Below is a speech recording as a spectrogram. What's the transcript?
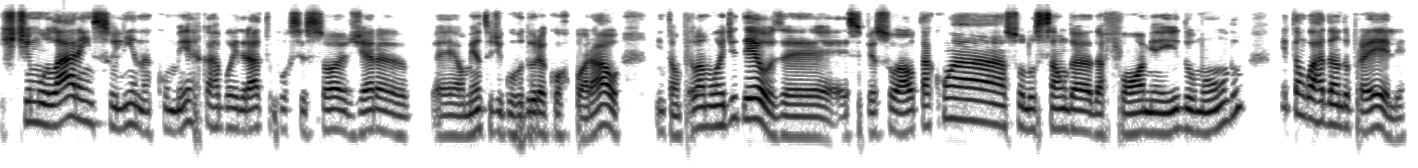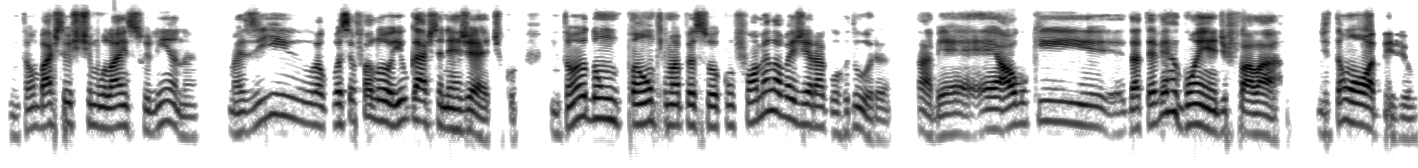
estimular a insulina, comer carboidrato por si só gera é, aumento de gordura corporal, então, pelo amor de Deus, é, esse pessoal está com a solução da, da fome aí do mundo estão guardando para ele. Então basta eu estimular a insulina, mas e o que você falou, e o gasto energético? Então eu dou um pão para uma pessoa com fome, ela vai gerar gordura, sabe? É, é algo que dá até vergonha de falar, de tão óbvio.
